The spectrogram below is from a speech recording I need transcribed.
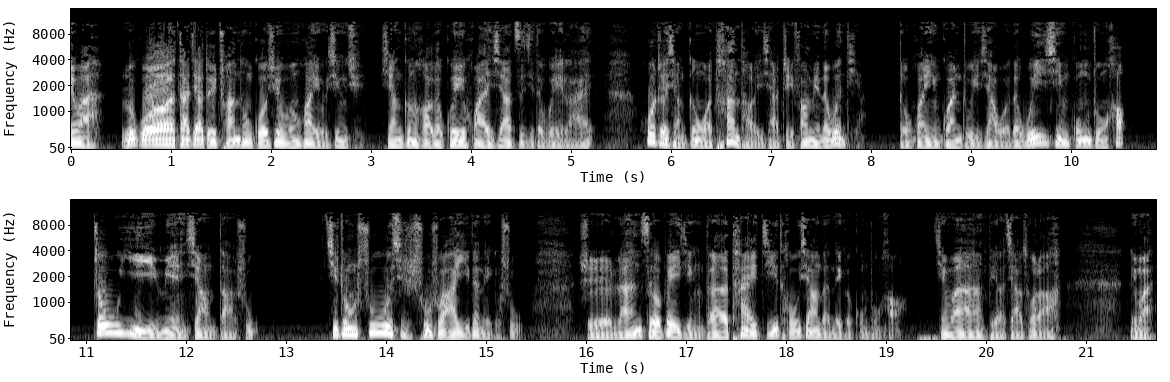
另外，如果大家对传统国学文化有兴趣，想更好的规划一下自己的未来，或者想跟我探讨一下这方面的问题啊，都欢迎关注一下我的微信公众号“周易面相大叔”。其中“叔”是叔叔阿姨的那个“叔”，是蓝色背景的太极头像的那个公众号，千万不要加错了啊！另外，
